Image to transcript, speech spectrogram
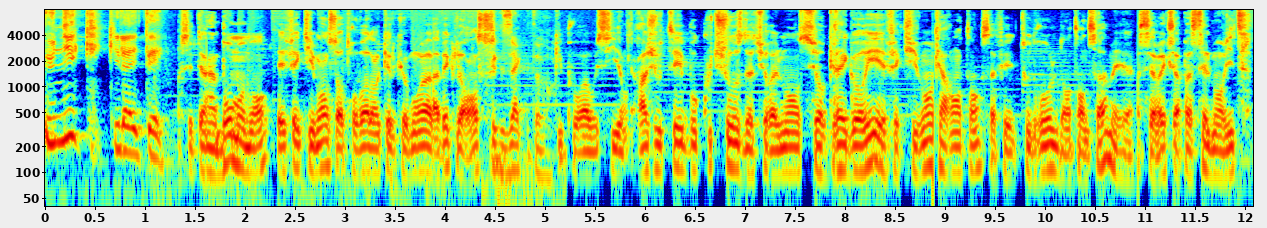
unique qu'il a été. C'était un bon moment. Effectivement, on se retrouvera dans quelques mois avec Laurence. Exactement. Qui pourra aussi rajouter beaucoup de choses naturellement sur Grégory. Effectivement, 40 ans, ça fait tout drôle d'entendre ça, mais c'est vrai que ça passe tellement vite.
